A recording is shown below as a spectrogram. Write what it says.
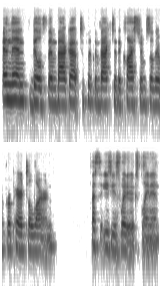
and then builds them back up to put them back to the classroom so they're prepared to learn that's the easiest way to explain it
